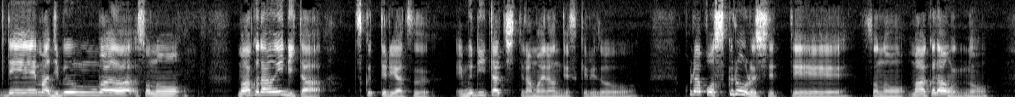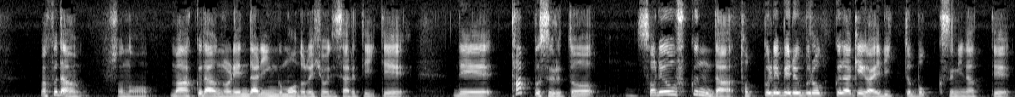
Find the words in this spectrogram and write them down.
で、まあ自分はそのマークダウンエディター作ってるやつ MD タッチって名前なんですけれど、これはこうスクロールしてって、そのマークダウンの、まあ、普段そのマークダウンのレンダリングモードで表示されていて、で、タップするとそれを含んだトップレベルブロックだけがエディットボックスになって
